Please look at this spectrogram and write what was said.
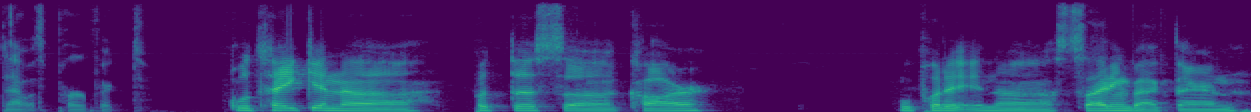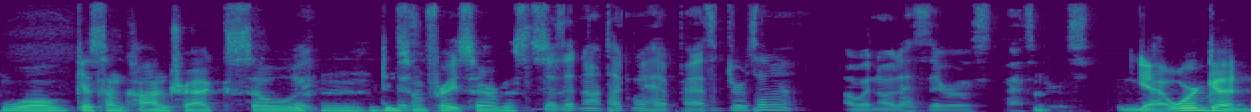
That was perfect. We'll take and uh, put this uh, car. We'll put it in a siding back there, and we'll get some contracts so wait, we can do does, some freight service. Does it not technically have passengers in it? Oh wait, no, it has zero passengers. Yeah, we're good.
